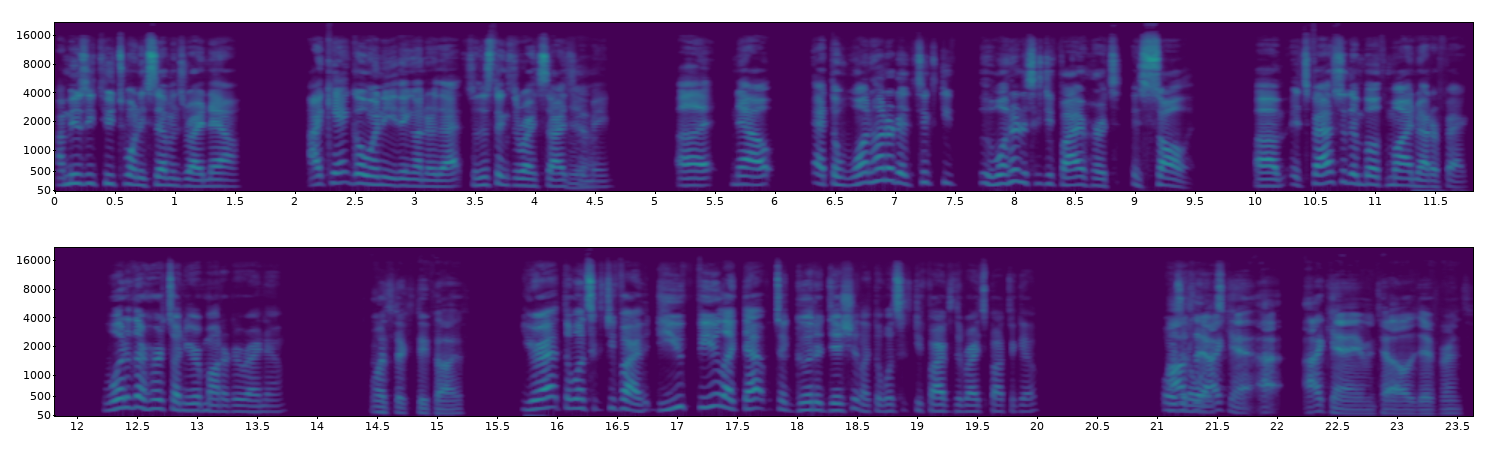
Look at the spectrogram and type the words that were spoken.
I'm using two 27s right now. I can't go anything under that, so this thing's the right size Yeah. for me. Uh, now at the 160, the 165 hertz is solid. Um, it's faster than both mine. Matter of fact, what are the hertz on your monitor right now? 165. You're at the 165. Do you feel like that's a good addition? Like the 165 is the right spot to go, or is honestly, it a I can't. I, I can't even tell the difference.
